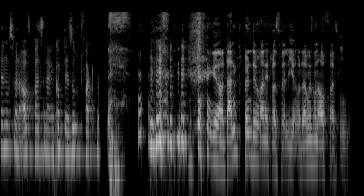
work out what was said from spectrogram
dann muss man aufpassen, dann kommt der Suchtfaktor. genau, dann könnte man etwas verlieren oder muss man aufpassen.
